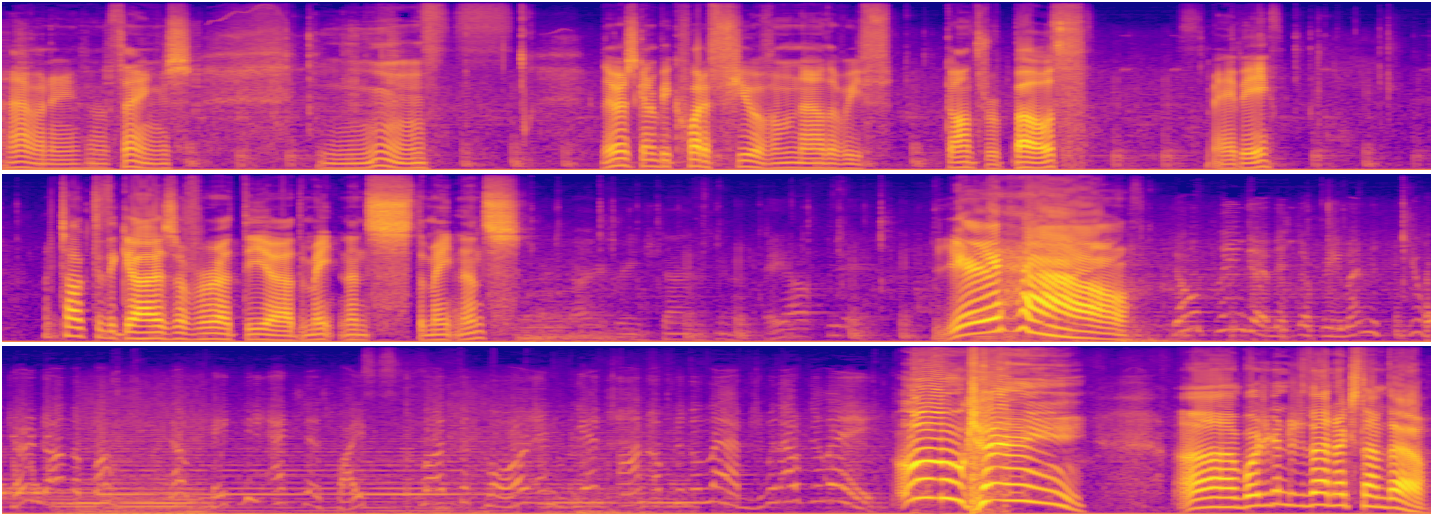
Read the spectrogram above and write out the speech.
have any of the things. Mm. There's going to be quite a few of them now that we've gone through both. Maybe. I talked to the guys over at the uh, the maintenance. The maintenance. Yeah! Don't linger, Mr. Freeman. You've turned on the pump. pipe, flood the core, and get on up to the labs without delay. Okay! Uh, we're you gonna do that next time, though.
